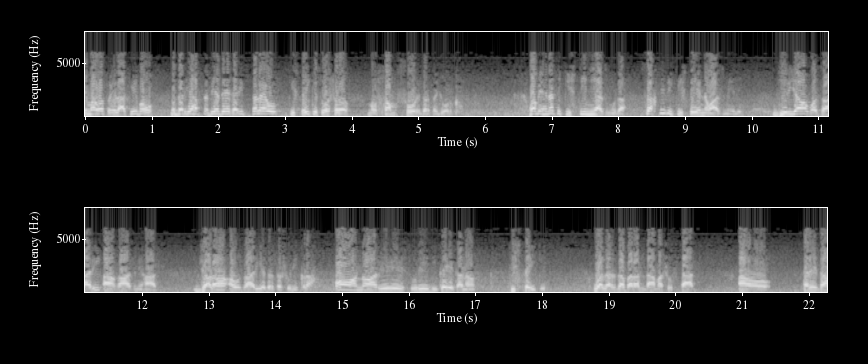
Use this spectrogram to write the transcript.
امروتو علاقې به و نو دریاب ته بیا دی غریب تللی و کښتۍ کې سور شوی نو سم شور یې درته جوړ کړ و محنت کشتی نیازموده سختی دی کشتی نوازمیلی گریا و زاری آغاز نهاد جړا او زاری یې درته شروع کړه او نارې سورې دي که یې که نه کښتۍ کې ولرزه بر اندامه شو استاد او ردا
